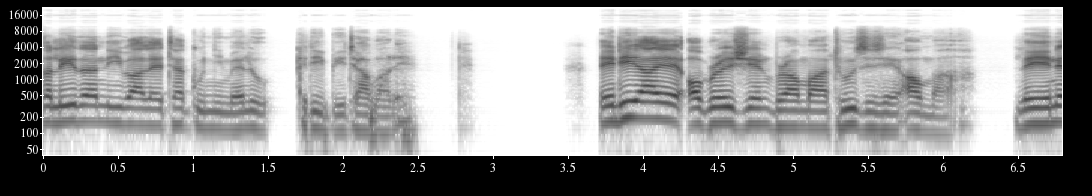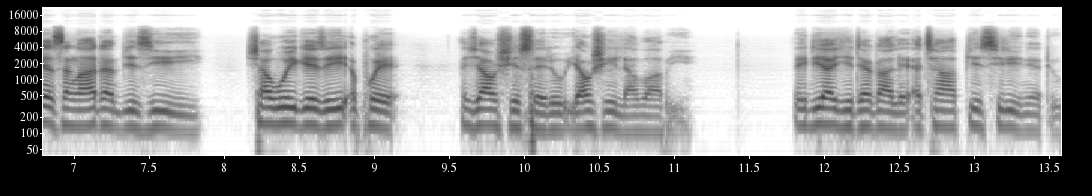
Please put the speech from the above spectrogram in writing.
14သန်းနီးပါးလည်းထပ်ကူညီမယ်လို့ကတိပေးထားပါတယ်။အိန္ဒိယရဲ့ Operation Brahma ထူးစီစဉ်အောက်မှာလေယာဉ်နဲ့15တန်ပစ္စည်းရှာဖွေကယ်ဆယ်ရေးအဖွဲ့အယောက်80တို့ရောက်ရှိလာပါပြီ။အိန္ဒိယရေတပ်ကလည်းအခြားပစ္စည်းတွေနဲ့အတူ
